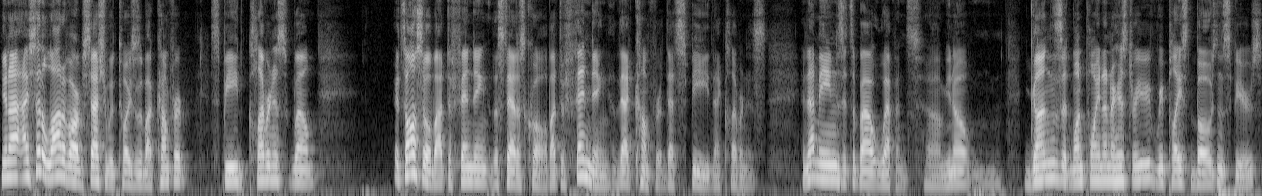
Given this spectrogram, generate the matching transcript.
You know, I said a lot of our obsession with toys is about comfort, speed, cleverness. Well, it's also about defending the status quo, about defending that comfort, that speed, that cleverness. And that means it's about weapons. Um, you know, guns at one point in our history replaced bows and spears.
